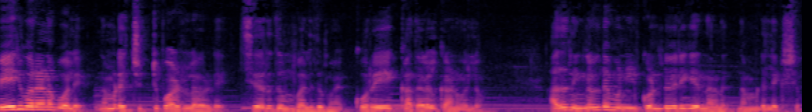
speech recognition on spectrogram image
പേര് പറയണ പോലെ നമ്മുടെ ചുറ്റുപാടുള്ളവരുടെ ചെറുതും വലുതുമായ കുറേ കഥകൾ കാണുമല്ലോ. അത് നിങ്ങളുടെ മുന്നിൽ കൊണ്ടുവരിക എന്നാണ് നമ്മുടെ ലക്ഷ്യം.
